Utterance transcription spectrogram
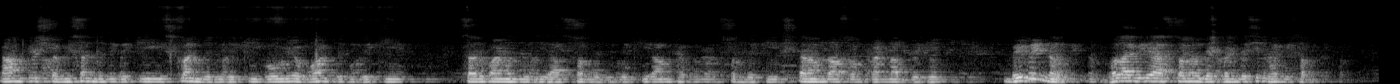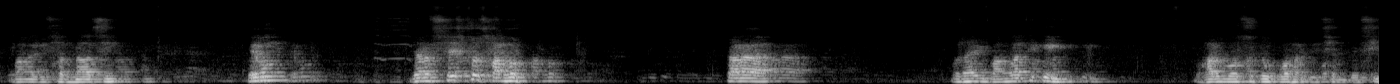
রামকৃষ্ণ মিশন যদি দেখি, ইস্কন যদি দেখি, গৌরীয় মঠ যদি দেখি স্বরূপানন্দজির আশ্রম যদি দেখি, রাম ঠাকুরের আশ্রম দেখি, সীতারাম দাস ওঙ্কারনাথ দেখি, বিভিন্ন ভোলাগিরি আশ্রমেও দেখবেন বেশিরভাগই সব বাঙালি সন্ন্যাসী। এবং যারা শ্রেষ্ঠ সাধক, তারা বোধহয় বাংলা থেকেই ভারতবর্ষকে উপহার দিচ্ছেন বেশি।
